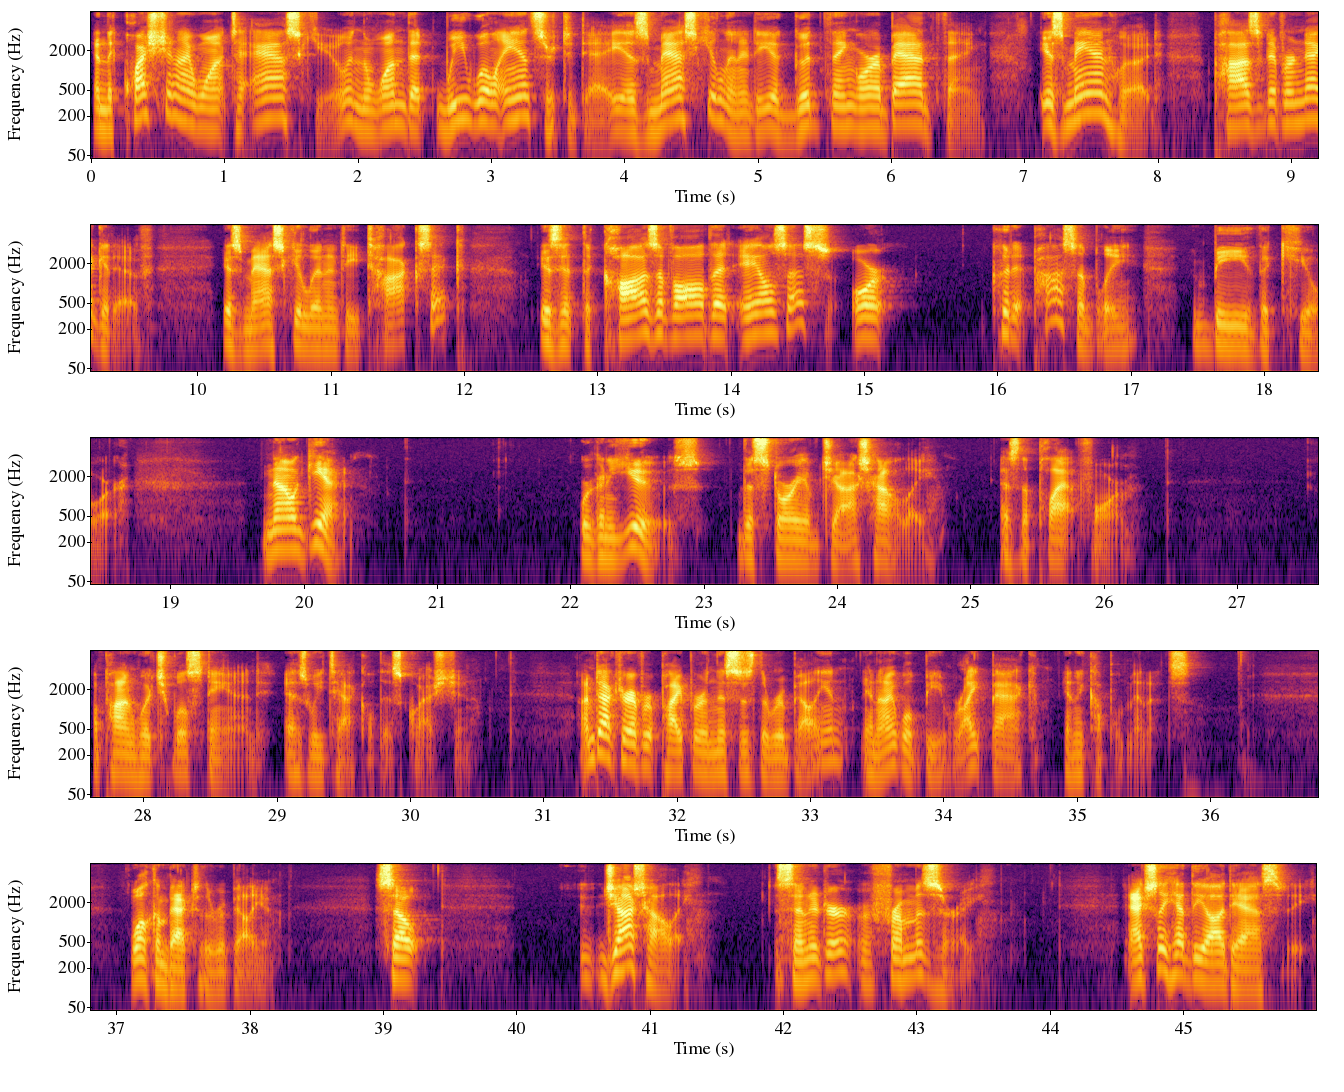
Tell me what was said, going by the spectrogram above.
And the question I want to ask you, and the one that we will answer today, is masculinity a good thing or a bad thing? Is manhood positive or negative? Is masculinity toxic? Is it the cause of all that ails us? Or could it possibly be the cure? Now, again, we're going to use the story of Josh Hawley as the platform upon which we'll stand as we tackle this question. I'm Dr. Everett Piper, and this is The Rebellion, and I will be right back in a couple minutes. Welcome back to The Rebellion. So, Josh Hawley, senator from Missouri, actually had the audacity.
